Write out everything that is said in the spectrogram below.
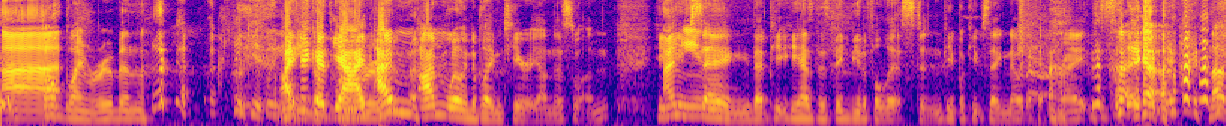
Uh, don't blame Ruben. I think Don't it. Yeah, I, blame I'm. I'm willing to blame Thierry on this one. He I keeps mean- saying that pe- he has this big, beautiful list, and people keep saying no to him. Right? Like- yeah, not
